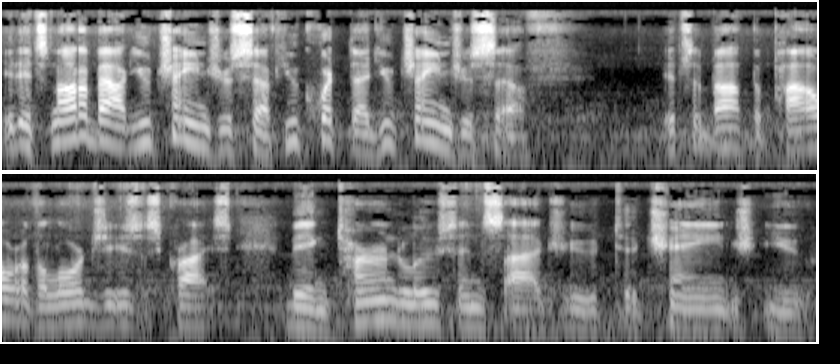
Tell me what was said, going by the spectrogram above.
It, it's not about you change yourself, you quit that, you change yourself. It's about the power of the Lord Jesus Christ being turned loose inside you to change you.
